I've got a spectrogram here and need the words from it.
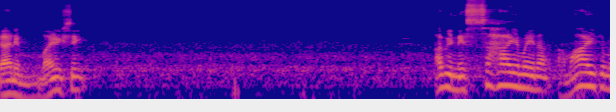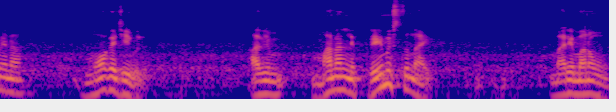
కానీ మనిషి అవి నిస్సహాయమైన అమాయకమైన మోగజీవులు. అవి మనల్ని ప్రేమిస్తున్నాయి. మరి మనం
